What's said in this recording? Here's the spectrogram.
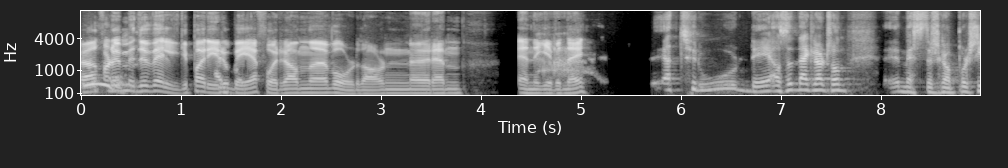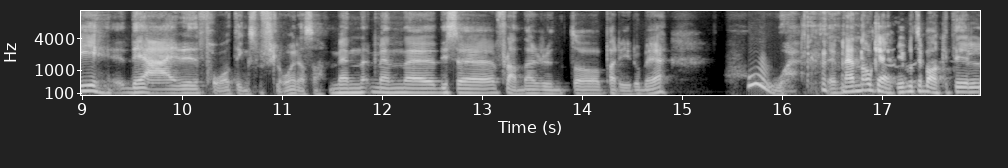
Ja, for du, du velger Paris-Roubais foran uh, Vårdalen-renn any given day? Jeg tror det altså Det er klart sånn eh, Mesterskap på ski, det er få ting som slår, altså. Men, men eh, disse Flandern rundt og Paris-Roubais Oh. Men ok, vi må tilbake til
